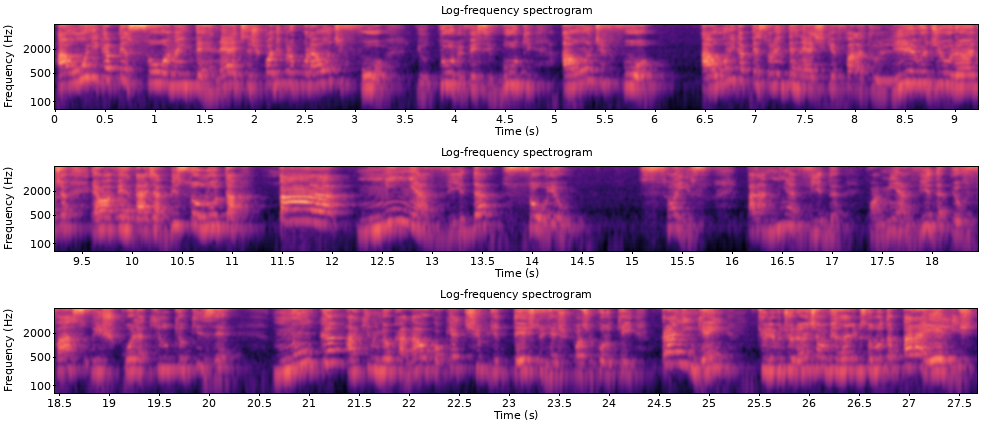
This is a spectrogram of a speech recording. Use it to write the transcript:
A única pessoa na internet, vocês podem procurar onde for, YouTube, Facebook, aonde for, a única pessoa na internet que fala que o livro de Urântia é uma verdade absoluta para minha vida sou eu. Só isso. Para a minha vida, com a minha vida, eu faço e escolho aquilo que eu quiser. Nunca aqui no meu canal, qualquer tipo de texto e resposta eu coloquei para ninguém que o livro de Urântia é uma verdade absoluta para eles.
